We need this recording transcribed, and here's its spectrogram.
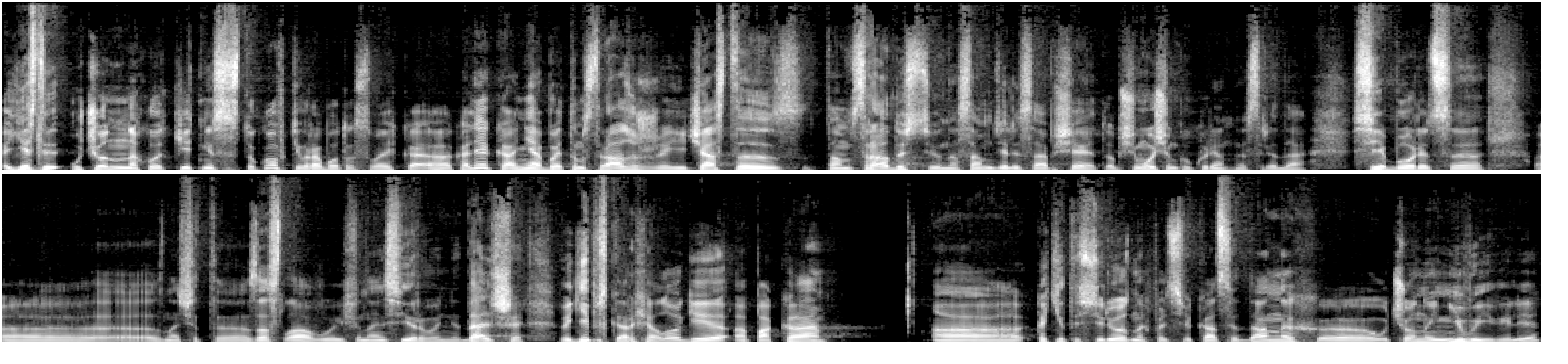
если ученые находят какие-то несостыковки в работах своих э, коллег, они об этом сразу же и часто там, с радостью на самом деле сообщают. В общем, очень конкурентная среда. Все борются э, значит, за славу и финансирование. Дальше. В египетской археологии а пока каких-то серьезных фальсификаций данных э, ученые не выявили.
